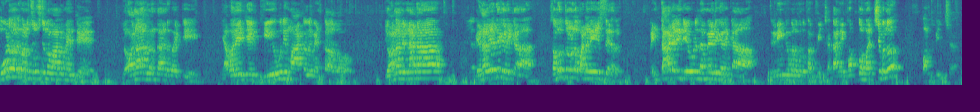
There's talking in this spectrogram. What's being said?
మూడోది మనం చూస్తున్న వారమైతే యోనా గ్రంథాన్ని బట్టి ఎవరైతే దేవుని మాటలు వింటారో యోనా విన్నాడా? వినలేదు గనుక సముద్రంలో పడవేశారు. వింటాడని దేవుడు నమ్మాడు గనుక త్రిలింగములను పంపించాడు. దాని గొప్ప మత్స్యమును పంపించాడు.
